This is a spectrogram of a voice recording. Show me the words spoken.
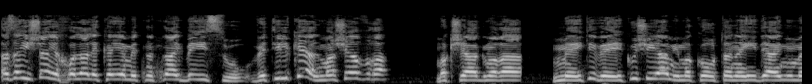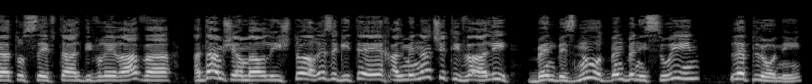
אז האישה יכולה לקיים את התנאי באיסור, ותלקה על מה שעברה. מקשה הגמרא, מי טבעי קושייה ממקור תנאי דהיינו מהתוספתא על דברי רבא, אדם שאמר לאשתו הרי זה גיתך על מנת שתבעלי בין בזנות בין בנישואין לפלוני,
